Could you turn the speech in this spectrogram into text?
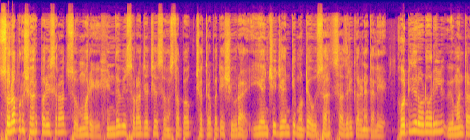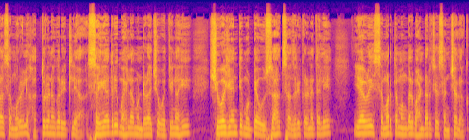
सोलापूर शहर परिसरात सोमवारी हिंदवी स्वराज्याचे संस्थापक छत्रपती शिवराय यांची जयंती मोठ्या उत्साहात साजरी करण्यात आली. होटगी रोडवरील विमानतळासमोरील हत्तुरेनगर इथल्या सह्याद्री महिला मंडळाच्या वतीनंही शिवजयंती मोठ्या उत्साहात साजरी करण्यात आली. यावेळी समर्थ मंगल भांडारचे संचालक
